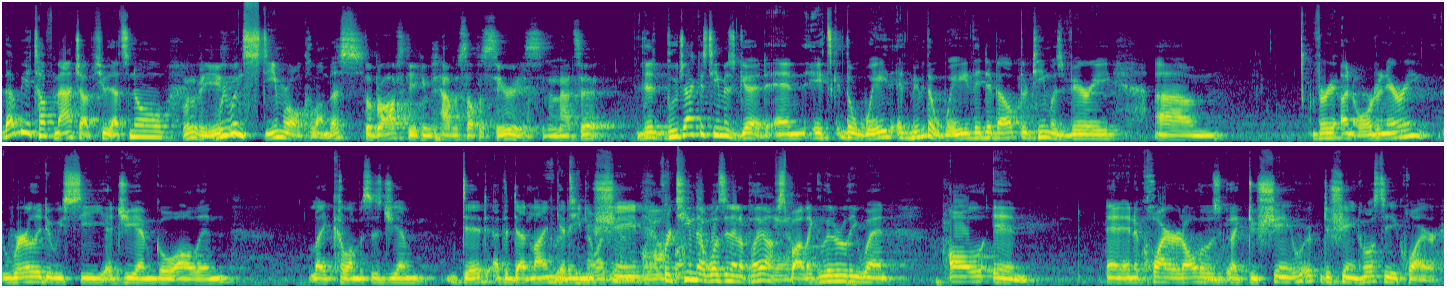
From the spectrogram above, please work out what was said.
That would be a tough matchup too. That's no. Wouldn't be We wouldn't steamroll Columbus. Bobrovsky can just have himself a series, and that's it. The Blue Jackets team is good, and it's the way maybe the way they developed their team was very. Um, very unordinary. Rarely do we see a GM go all in like Columbus's GM did at the deadline, a getting Duchene for a team that wasn't in a playoff Yeah. spot. Like literally went all in and, and acquired all those like Duchene. Duchene, who else did he acquire?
